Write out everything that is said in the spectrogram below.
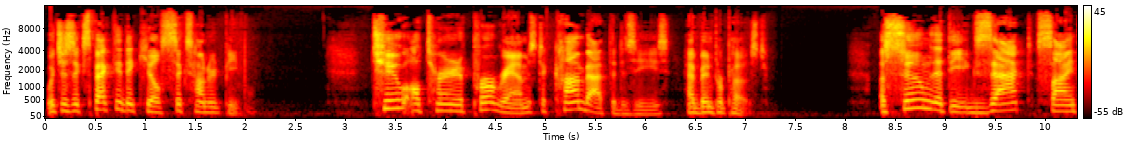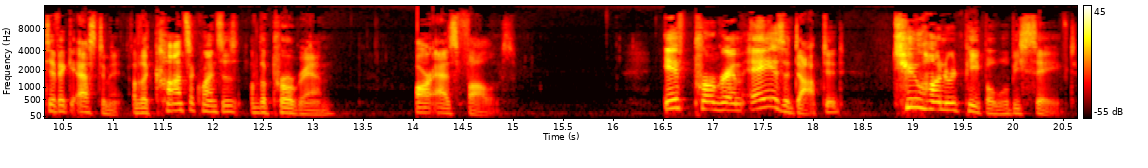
which is expected to kill 600 people. Two alternative programs to combat the disease have been proposed. Assume that the exact scientific estimate of the consequences of the program are as follows. If program A is adopted, 200 people will be saved.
